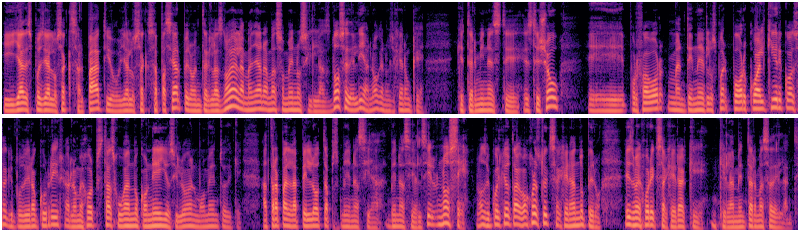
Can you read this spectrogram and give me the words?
y ya después ya los sacas al patio o ya los sacas a pasear, pero entre las 9 de la mañana más o menos y las 12 del día, ¿no? Que nos dijeron que, que termina este, este show. Eh, por favor, mantenerlos por, por cualquier cosa que pudiera ocurrir. A lo mejor pues, estás jugando con ellos y luego en el momento de que atrapan la pelota, pues ven hacia, ven hacia el cielo. No sé, no sé, cualquier otra. A lo mejor estoy exagerando, pero es mejor exagerar que, que lamentar más adelante.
